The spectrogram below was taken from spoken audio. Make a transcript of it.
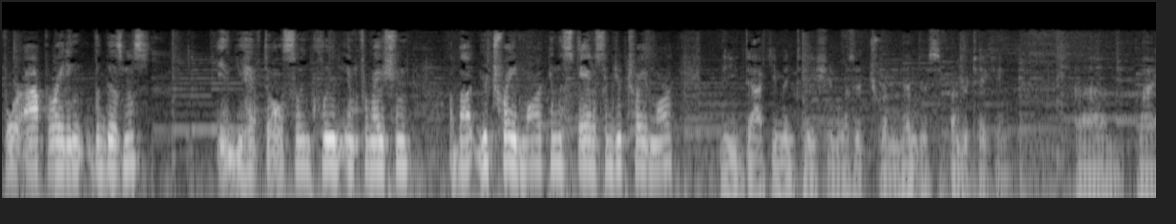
for operating the business, and you have to also include information about your trademark and the status of your trademark. The documentation was a tremendous undertaking. Um, my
